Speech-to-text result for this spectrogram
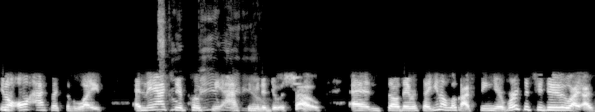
you know, all aspects of life. And they actually Scoop approached me asking me to do a show. And so they were saying, you know, look, I've seen your work that you do. I, have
